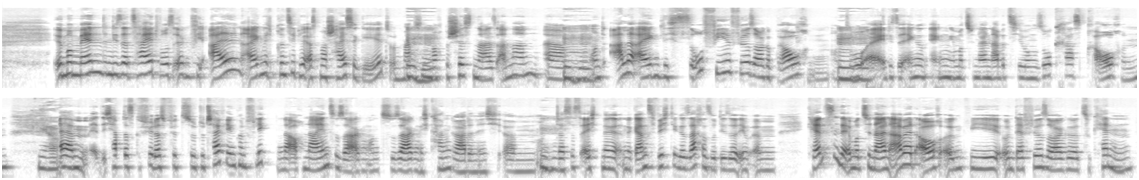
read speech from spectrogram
im Moment in dieser Zeit, wo es irgendwie allen eigentlich prinzipiell erstmal scheiße geht und manchen mhm. noch beschissener als anderen ähm, mhm. und alle eigentlich so viel Fürsorge brauchen und mhm. so äh, diese engen, engen emotionalen Nahbeziehungen so krass brauchen. Ja. Ähm, ich habe das Gefühl, das führt zu total vielen Konflikten, da auch Nein zu sagen und zu sagen, ich kann gerade nicht. Ähm, und mhm. das ist echt eine, eine ganz wichtige Sache, so diese ähm, Grenzen der emotionalen Arbeit auch irgendwie und der Fürsorge zu kennen.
